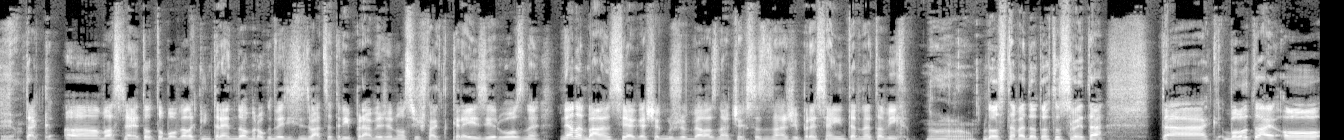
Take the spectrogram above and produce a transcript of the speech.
Jo. tak uh, vlastne aj toto bol veľkým trendom roku 2023 práve, že nosíš fakt crazy rôzne, nielen Balenciaga, však už veľa značiek sa snaží presne internetových No, no, no. dostávať do tohto sveta, tak bolo to aj o uh,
